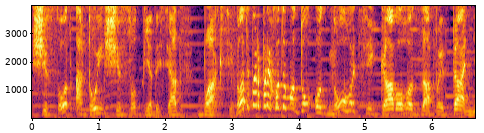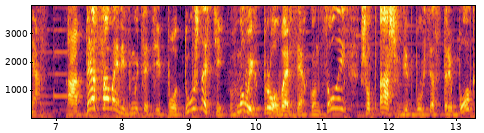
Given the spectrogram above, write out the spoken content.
600, а то й 650 баксів. Ну а тепер переходимо до одного цікавого запитання. А де саме візьмуться ці потужності в нових Pro версіях консолей, щоб аж відбувся стрибок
